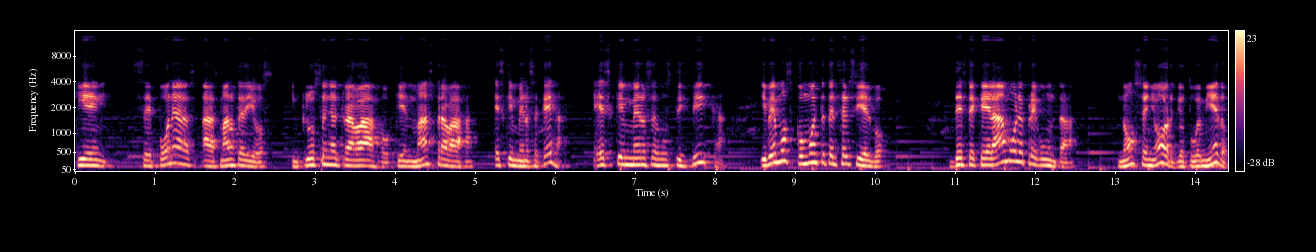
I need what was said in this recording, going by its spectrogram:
quien se pone a las, manos de Dios, incluso en el trabajo, quien más trabaja, es quien menos se queja, es quien menos se justifica. Y vemos cómo este tercer siervo, desde que el amo le pregunta, no señor, yo tuve miedo,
